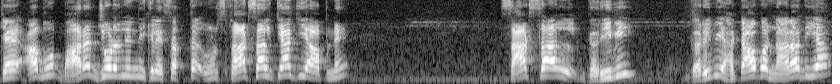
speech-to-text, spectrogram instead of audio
क्या अब वो भारत जोड़ने निकले। सत्तर साठ साल क्या किया आपने? साठ साल गरीबी गरीबी हटाओ का नारा दिया,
